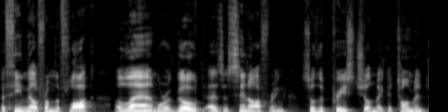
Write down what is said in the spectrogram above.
a female from the flock, a lamb or a goat as a sin offering, so the priest shall make atonement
